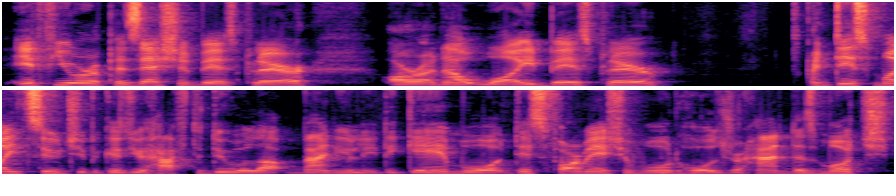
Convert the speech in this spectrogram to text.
If you're a possession based player, or an out wide based player. And this might suit you because you have to do a lot manually. The game won't, this formation won't hold your hand as much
